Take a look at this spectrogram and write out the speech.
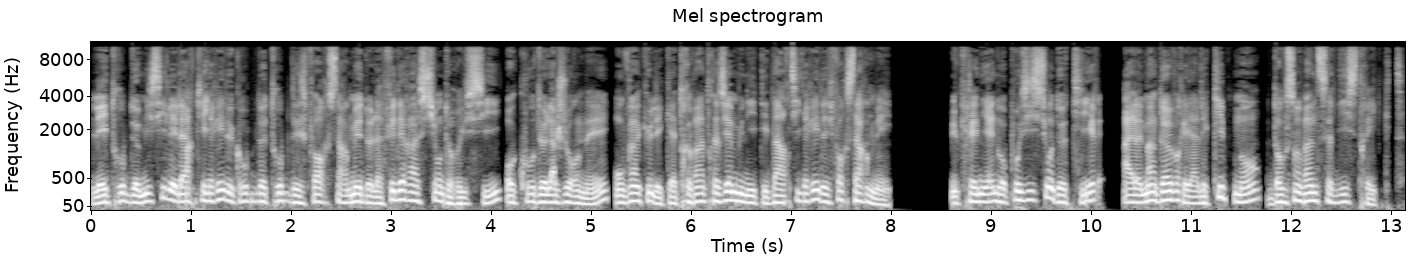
les troupes de missiles et l'artillerie du groupe de troupes des forces armées de la Fédération de Russie au cours de la journée ont vaincu les 93e unités d'artillerie des forces armées ukrainiennes aux positions de tir, à la main-d'œuvre et à l'équipement dans 127 districts.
